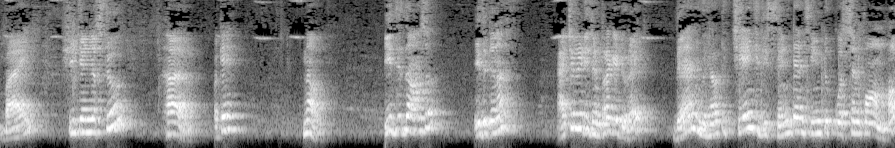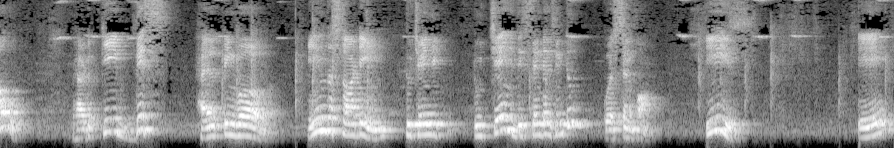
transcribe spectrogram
by, she changes to her. Okay? Now, is this the answer? Is it enough? Actually, it is interrogative, right? Then we have to change this sentence into question form. How? We have to keep this helping verb in the starting to change it, to change this sentence into question form. Is a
